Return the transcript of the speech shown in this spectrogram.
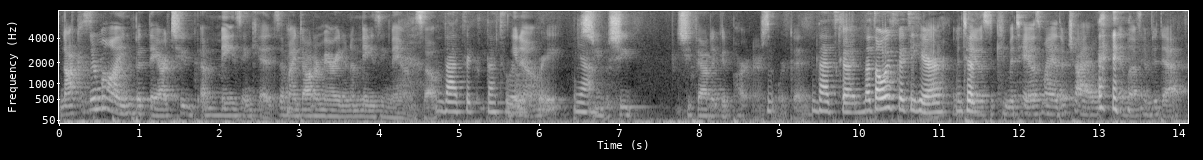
not because they're mine, but they are two amazing kids, and my daughter married an amazing man. So that's that's really you know, great. Yeah, she she she found a good partner, so we're good. That's good. That's always good to hear. Yeah, Mateo's, Mateo's my other child. I love him to death.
